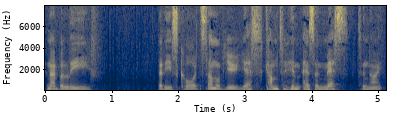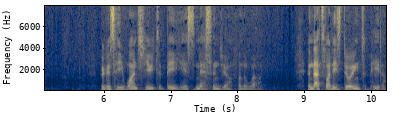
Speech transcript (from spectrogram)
And I believe that He's called some of you, yes, come to Him as a mess tonight because He wants you to be His messenger for the world. And that's what He's doing to Peter.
